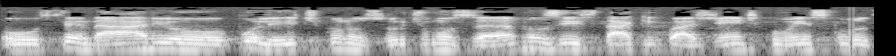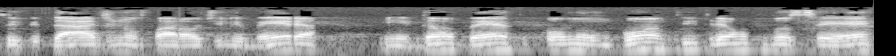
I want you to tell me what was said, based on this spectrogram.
o cenário político nos últimos anos e está aqui com a gente com exclusividade no Farol de Limeira. Então, Beto, como um bom anfitrião que você é,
